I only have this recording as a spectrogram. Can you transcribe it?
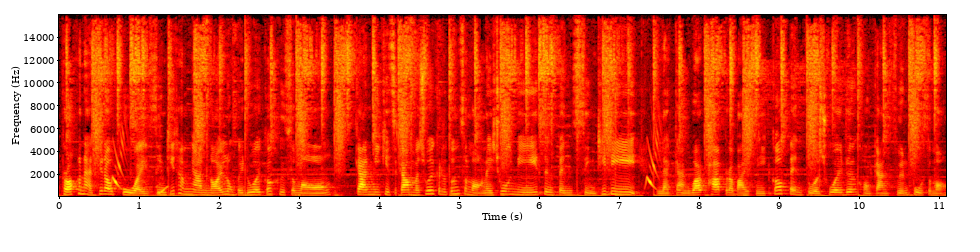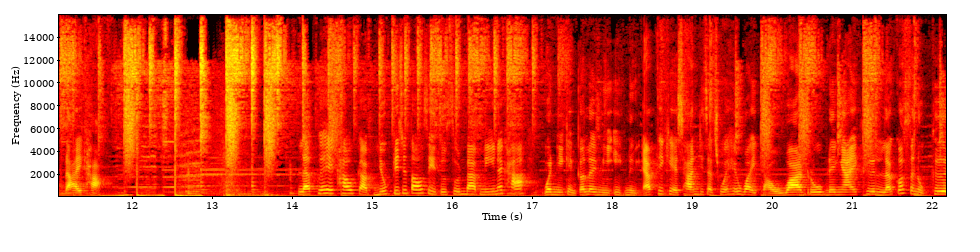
เพราะขณะที่เราป่วยสิ่งที่ทำงานน้อยลงไปด้วยก็คือสมอง การมีกิจกรรมมาช่วยกระตุ้นสมองในช่วงนี้ จึงเป็นสิ่งที่ดี และการวาดภาพระบายสีก็เป็นตัวช่วยเรื่องของการฟื้นฟูสมองได้ค่ะ และเพื่อให้เข้ากับยุคดิจิตอล 4.0 แบบนี้นะคะ วันนี้เก่งก็เลยมีอีกหนึ่งแอปพลิเคชันที่จะช่วยให้วัยเก่าวาดรูปได้ง่ายขึ้น แล้วก็สนุกขึ้น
